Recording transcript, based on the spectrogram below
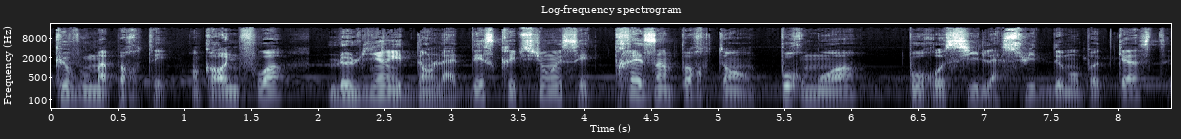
que vous m'apportez. Encore une fois, le lien est dans la description et c'est très important pour moi pour aussi la suite de mon podcast,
